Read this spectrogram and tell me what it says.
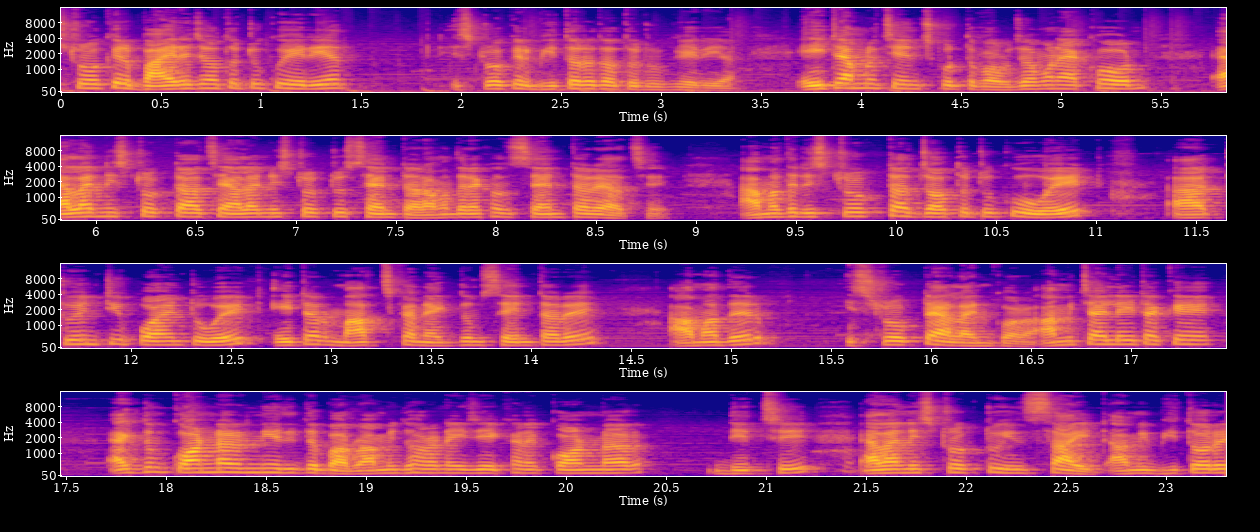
স্ট্রোকের বাইরে যতটুকু এরিয়া স্ট্রোকের ভিতরে ততটুকু এরিয়া এইটা আমরা চেঞ্জ করতে পারব। যেমন এখন অ্যালাইন স্ট্রোকটা আছে অ্যালাইন স্ট্রোক টু সেন্টার আমাদের এখন সেন্টারে আছে। আমাদের স্ট্রোকটা যতটুকু ওয়েট টোয়েন্টি পয়েন্ট ওয়েট এটার মাঝখানে একদম সেন্টারে আমাদের স্ট্রোকটা অ্যালাইন করা। আমি চাইলে এটাকে একদম কর্নার নিয়ে দিতে পারব। আমি ধরেন এই যে এখানে কর্নার দিচ্ছি অ্যালান স্ট্রোক টু ইনসাইড আমি ভিতরে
